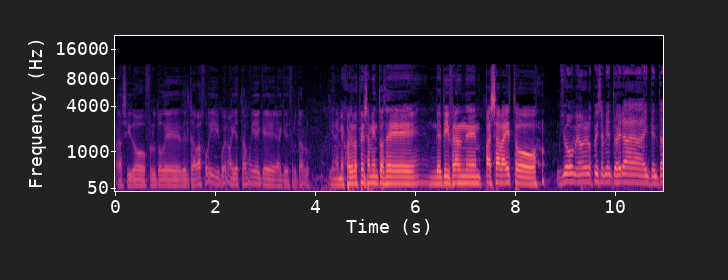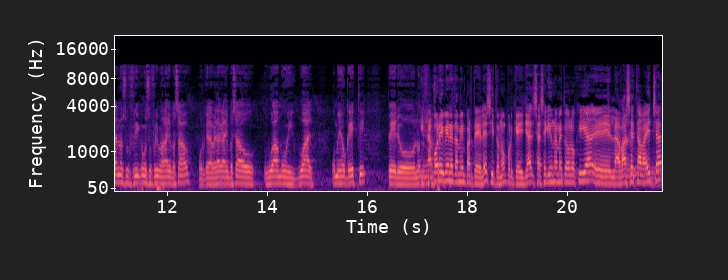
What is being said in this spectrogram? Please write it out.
ha sido fruto de, del trabajo y bueno, ahí estamos y hay que, hay que disfrutarlo. ¿Y en el mejor de los pensamientos de, de ti, Fran, pasaba esto? Yo, mejor de los pensamientos era intentar no sufrir como sufrimos el año pasado, porque la verdad que el año pasado jugamos igual o mejor que este, pero no Quizá por ahí viene también parte del éxito, ¿no? Porque ya se ha seguido una metodología, eh, la base claro, estaba hecha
